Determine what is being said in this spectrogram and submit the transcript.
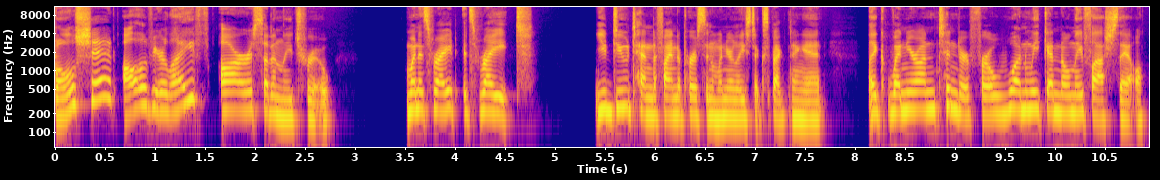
bullshit all of your life are suddenly true. When it's right, it's right. You do tend to find a person when you're least expecting it, like when you're on Tinder for a one weekend only flash sale.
